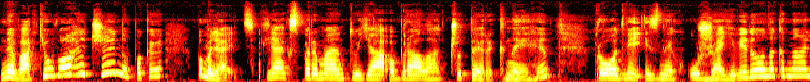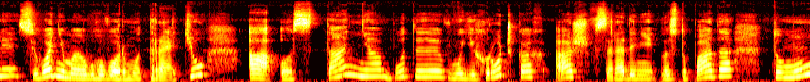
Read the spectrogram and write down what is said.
не варті уваги, чи навпаки помиляється. Для експерименту я обрала чотири книги. Про дві із них уже є відео на каналі. Сьогодні ми обговоримо третю, а остання буде в моїх ручках аж всередині листопада. Тому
